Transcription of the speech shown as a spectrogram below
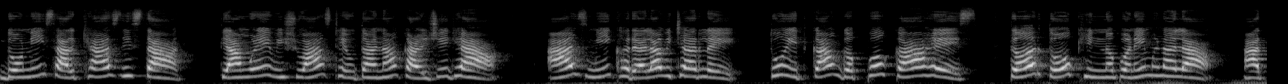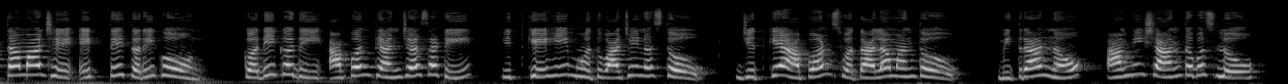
दोन्ही सारख्याच दिसतात. त्यामुळे विश्वास ठेवताना काळजी घ्या. आज मी खऱ्याला विचारले तू इतका गप्प का आहेस? तर तो खिन्नपणे म्हणाला आता माझे एकटे तरी कोण? कधी कधी आपण त्यांच्यासाठी इतकेही महत्त्वाचे नसतो जितके आपण स्वतःला मानतो. मित्रांनो आम्ही शांत बसलो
